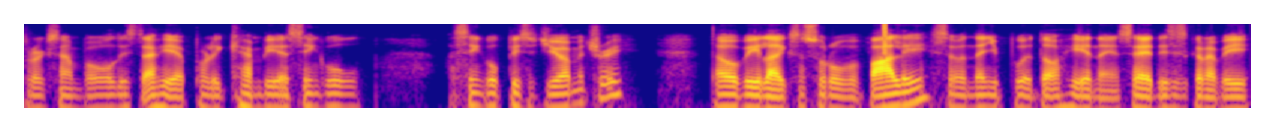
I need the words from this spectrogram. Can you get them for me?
for example, all this stuff here probably can be a single a single piece of geometry. That would be like some sort of a valley. So and then you put a dot here and then you say this is gonna be,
